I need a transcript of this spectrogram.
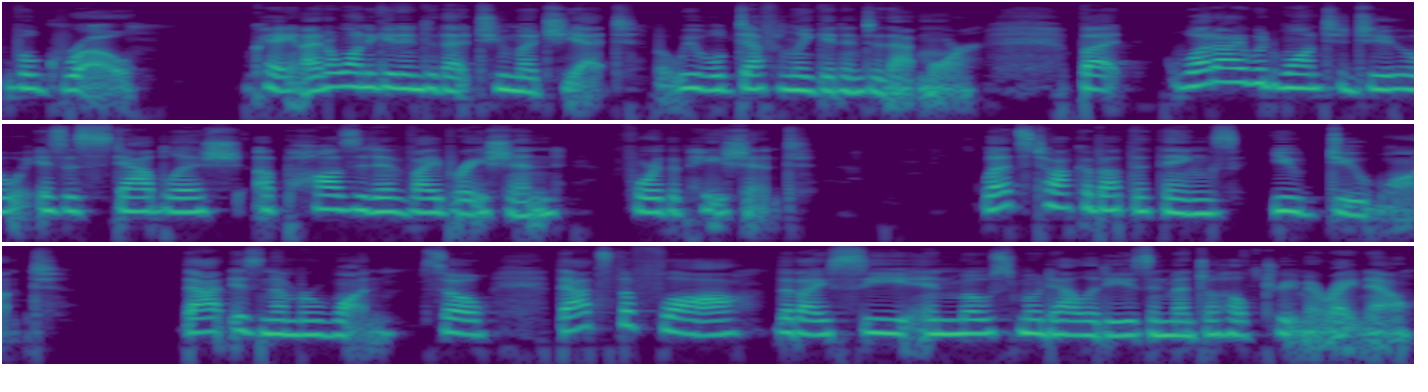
will grow. Okay. And I don't want to get into that too much yet, but we will definitely get into that more. But what I would want to do is establish a positive vibration for the patient. Let's talk about the things you do want. That is number one. So that's the flaw that I see in most modalities in mental health treatment right now.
